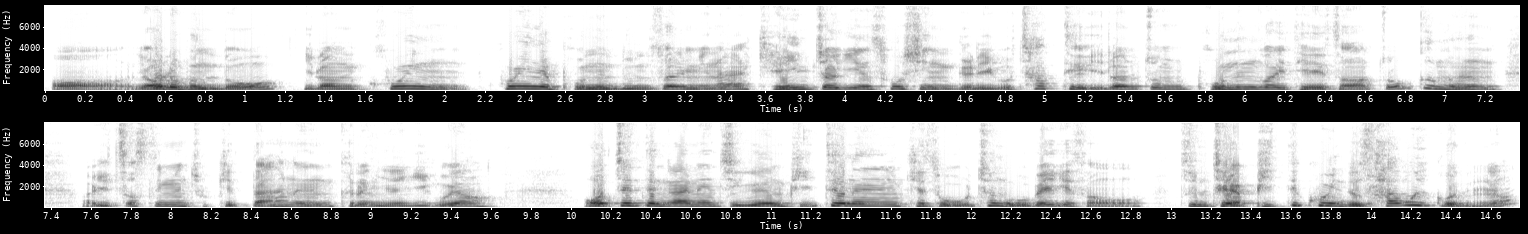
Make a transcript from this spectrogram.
어, 여러분도 이런 코인, 코인을 보는 눈썰미나 개인적인 소신, 그리고 차트, 이런 좀 보는 거에 대해서 조금은 어, 있었으면 좋겠다 하는 그런 얘기고요. 어쨌든 간에 지금 비트는 계속 5,500에서 지금 제가 비트코인도 사고 있거든요.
